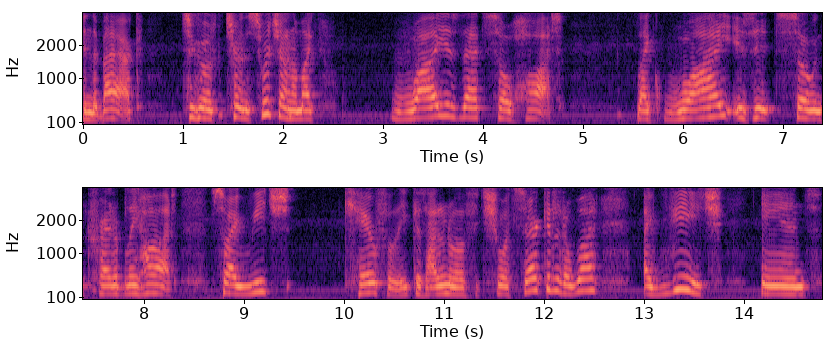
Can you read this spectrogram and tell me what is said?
in the back, to go turn the switch on. I'm like, why is that so hot? Like, why is it so incredibly hot? So I reach carefully, because I don't know if it's short circuited or what. I reach and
